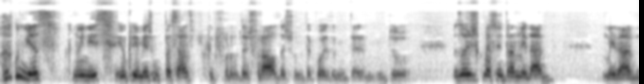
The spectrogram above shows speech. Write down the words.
reconheço que no início eu queria mesmo que passasse, porque foram muitas fraldas, foi muita coisa, muita, muito. Mas hoje começo a entrar numa idade, uma idade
